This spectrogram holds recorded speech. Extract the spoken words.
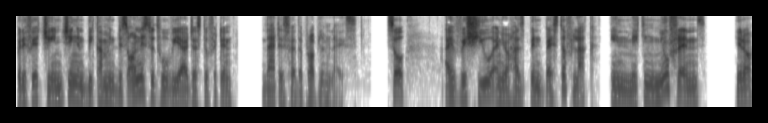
But if we are changing and becoming dishonest with who we are just to fit in, that is where the problem lies. So, I wish you and your husband best of luck in making new friends. You know,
